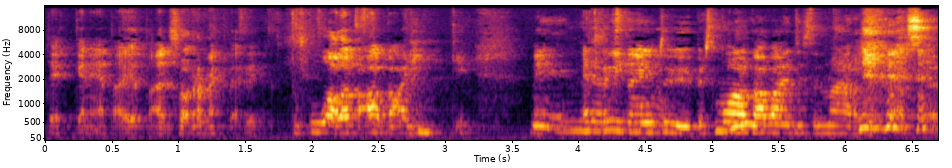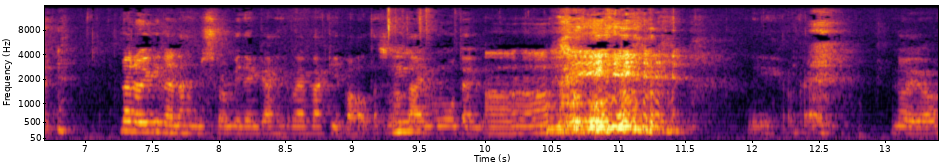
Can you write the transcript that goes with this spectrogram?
tekkeniä tai jotain sormet veritetty, kuolkaa kaikki. Niin, et riitä riippuu niinku, tyypistä. Mua alkaa vain entistä määrittää se, että... Mä en ole ikinä nähnyt sua mitenkään hirveän väkivaltaisena Mm. tai muuten. Aha. Niin, okei. Okay. No joo.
